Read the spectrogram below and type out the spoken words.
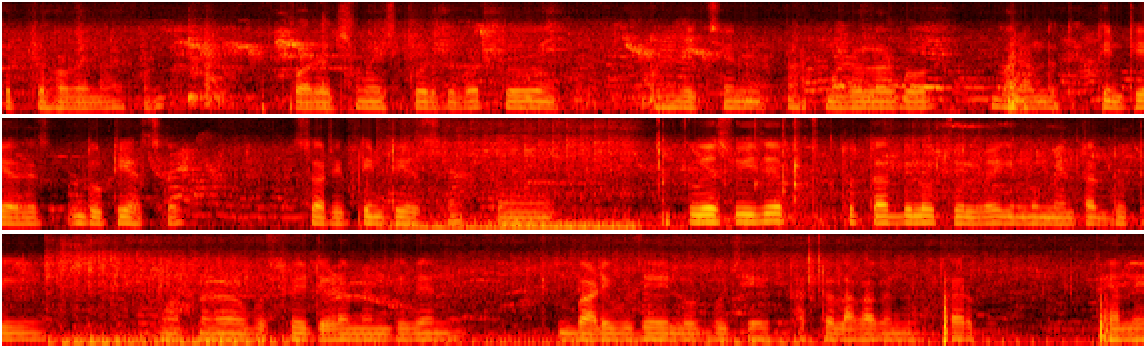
করতে হবে না এখন। পরের সময় এসে করে দেবো। তো দেখছেন আট মডেলার বোর্ড বারান্দাতে তিনটি আছে, দুটি আছে সরি তিনটি আছে। তো টু এ সুইচে তো তার দিলেও চলবে, কিন্তু মেন তার দুটি। আপনারা অবশ্যই এম এম দেবেন। বাড়ি বুঝে লোড বুঝে তারটা লাগাবেন, তার ফ্যানে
